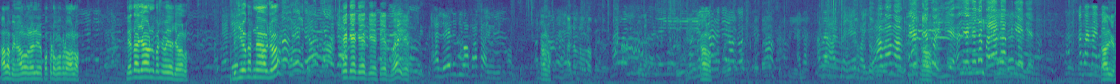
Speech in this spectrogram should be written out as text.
હાલો બેન હાલો લઈ લો પકડો પકડો હાલો. લેતા જાઓ ને પછી વયા જાઓ હાલો. બીજી વખત ના આવજો એક એક એક એક એક ભાઈ એક. હાલો. હાલો. હાલ્યો.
